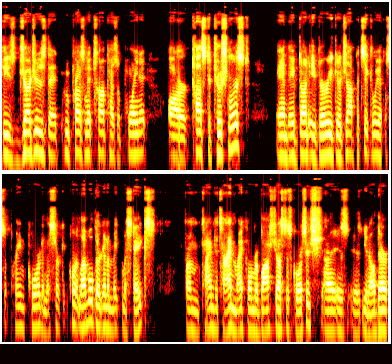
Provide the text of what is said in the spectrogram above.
these judges that who President Trump has appointed are constitutionalist, and they've done a very good job, particularly at the Supreme Court and the Circuit Court level. They're going to make mistakes, from time to time. My former boss, Justice Gorsuch, uh, is, is you know they're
